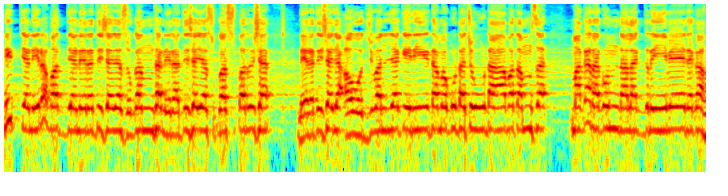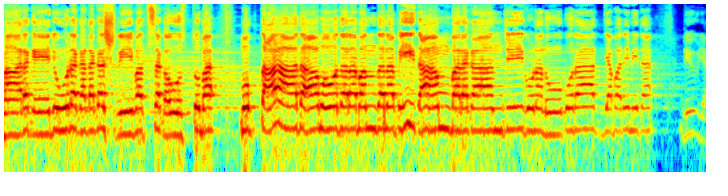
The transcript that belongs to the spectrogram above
नित्य निरवद्य निरतिशय सुगन्ध निरतिशय सुखस्पर्श निरतिशय औज्ज्वल्य किरीट मकुट चूटावतंस मकर कुण्डल ग्रीवेदक हार कटक श्रीवत्स कौस्तुभ मुक्ता दामोदर बन्दन पीताम्बर काञ्ची गुण नूपुराद्य परिमित दिव्य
